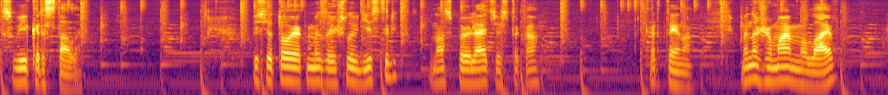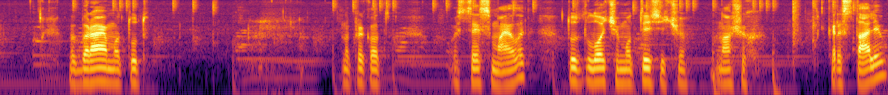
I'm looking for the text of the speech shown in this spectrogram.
свої кристали. Після того, як ми зайшли в District, у нас з'являється ось така картина. Ми нажимаємо Live, вибираємо тут, наприклад, ось цей смайлик. Тут лочимо 1000 наших кристалів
